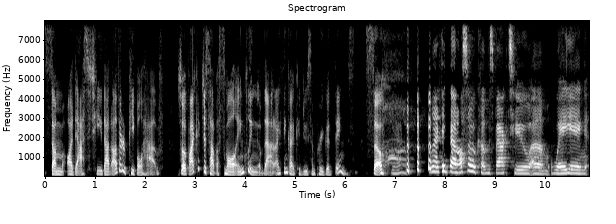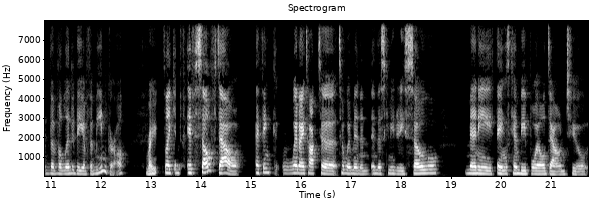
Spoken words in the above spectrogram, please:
some audacity that other people have. So if I could just have a small inkling of that, I think I could do some pretty good things. So yeah. well, I think that also comes back to um, weighing the validity of the mean girl. Right. It's like if, if self doubt, I think when I talk to to women in, in this community, so many things can be boiled down to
